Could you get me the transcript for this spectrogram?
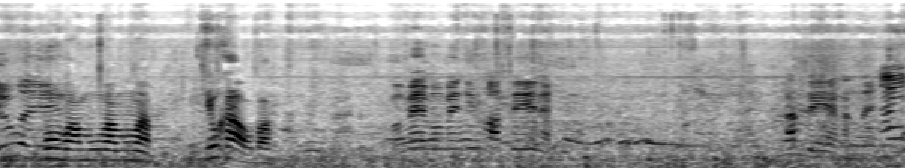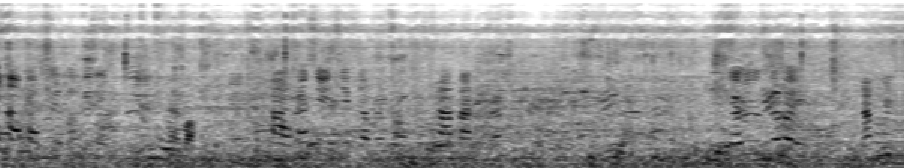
ยื้อไว้หมูบอมูมามูมาหิวเข่าวบ่โมเมนต์โมเมนต์ที่คาเฟ่เนี่ยคาเฟ่อะข้างในไอ้ห้าหกสิบก็ไม่ได้ไหนบอกเอาแค่สี่สิบจะไปรวมค่าตัดเลยอย่าลืมก็เลย นักวิทย์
